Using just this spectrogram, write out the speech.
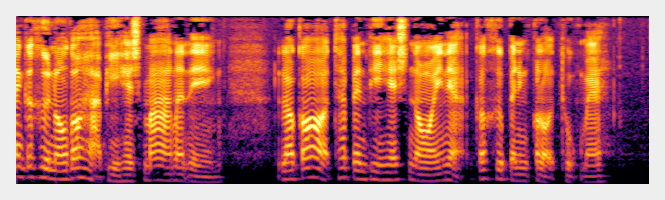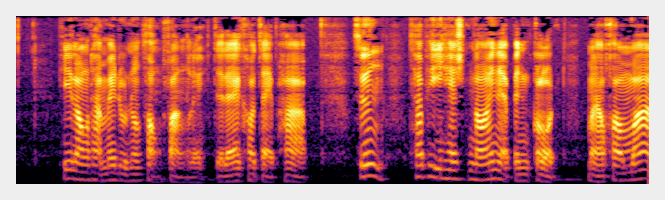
าย ๆ ก็คือน้องต้องหา pH มากนั่นเอง แล้วก็ถ้าเป็น pH น้อยเนี่ยก็คือเป็นกรดถูกไหมพี่ลองทำให้ดูทั้งสองฝั่งเลย จะได้เข้าใจภาพ ซึ่งถ้า pH น้อยเนี่ยเป็นกรด หมายความว่า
